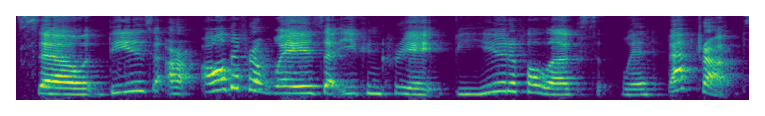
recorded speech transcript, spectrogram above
So these are all different ways that you can create beautiful looks with backdrops.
